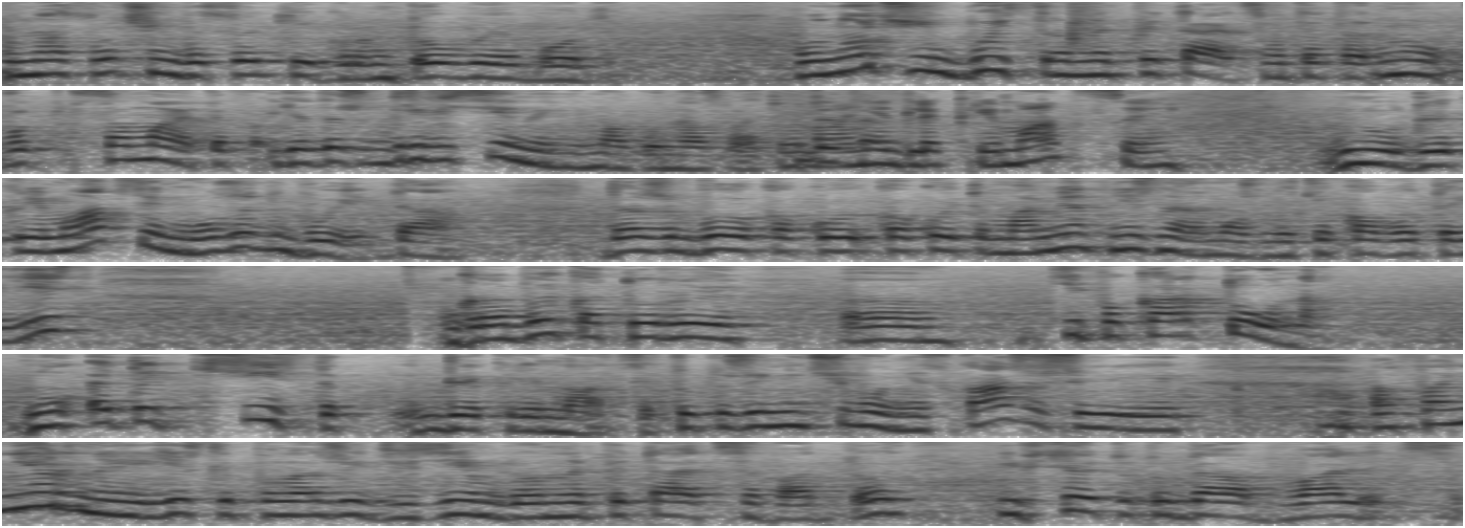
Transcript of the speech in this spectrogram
У нас очень высокие грунтовые воды. Он очень быстро напитается. Вот это, ну, вот сама эта, я даже древесиной не могу назвать. Вот Но это, они для кремации? Ну, для кремации может быть, да. Даже было какой, какой-то момент, не знаю, может быть, у кого-то есть, гробы, которые э, типа картона. Ну, это чисто для кремации. Тут уже ничего не скажешь. И... А фанерные, если положить в землю, он напитается водой, и все это туда обвалится.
